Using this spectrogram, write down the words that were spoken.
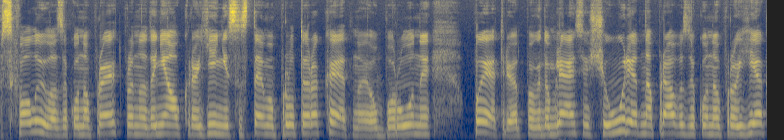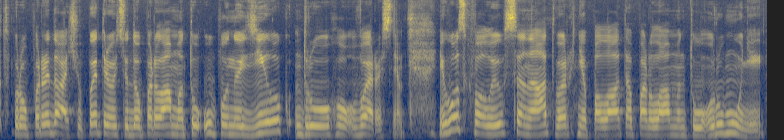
схвалила законопроект про надання Україні системи протиракетної оборони. Петріот повідомляється, що уряд направив законопроєкт про передачу Петріотів до парламенту у понеділок, 2 вересня. Його схвалив Сенат, Верхня Палата парламенту Румунії.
